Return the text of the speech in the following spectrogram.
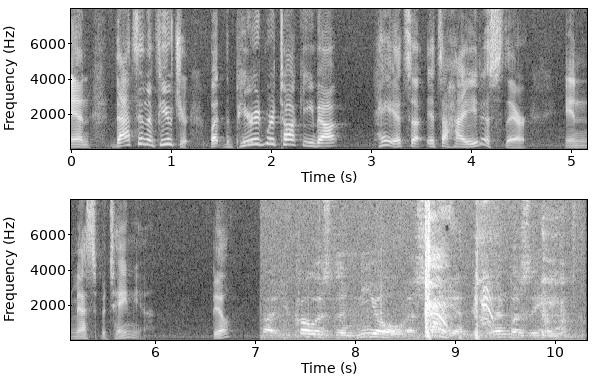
And that's in the future. But the period we're talking about, hey, it's a, it's a hiatus there in Mesopotamia. Bill? Uh, you call this the Neo Assyrian. when was the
